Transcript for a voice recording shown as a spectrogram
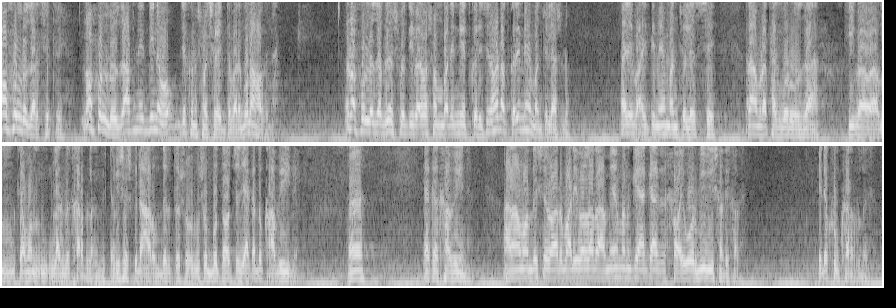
নফল রোজার ক্ষেত্রে, নফল রোজা আপনি দিনেও যে কোনো সময় ছেড়ে দিতে পারেন গোনা হবে না। নফল রোজা বৃহস্পতিবার বা সোমবারে নিয়ত করেছেন, হঠাৎ করে মেহমান চলে আসলো। আরে বাড়িতে মেহমান চলে এসছে আর আমরা থাকব রোজা। কি বা কেমন লাগবে? খারাপ লাগবে বিশেষ করে আরবদের তো সভ্যতা হচ্ছে যে একা তো খাবেই না। হ্যাঁ? একা খাবেই না। আর আমার দেশের আর বাড়িওয়ালারা, মেহমানকে একা একা খাওয়াই, ওর বিবির সাথে খাবে। এটা খুব খারাপ লাগে।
